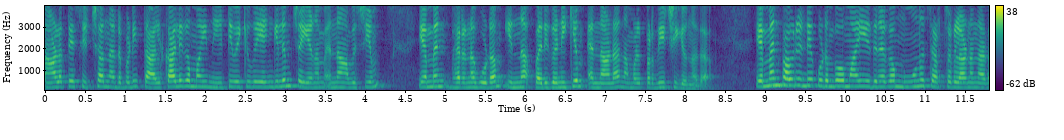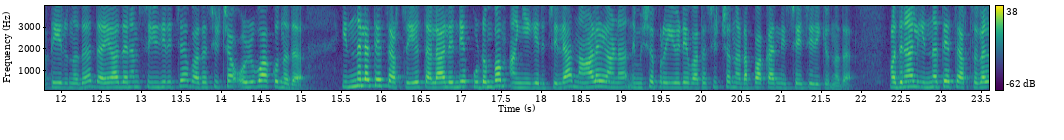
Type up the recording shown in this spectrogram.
നാളത്തെ ശിക്ഷാ നടപടി താൽക്കാലികമായി നീട്ടിവെക്കുകയെങ്കിലും ചെയ്യണം എന്ന ആവശ്യം എം എൻ ഭരണകൂടം ഇന്ന് പരിഗണിക്കും എന്നാണ് നമ്മൾ പ്രതീക്ഷിക്കുന്നത്. എം എൻ പൗരന്റെ കുടുംബവുമായി ഇതിനകം മൂന്ന് ചർച്ചകളാണ് നടത്തിയിരുന്നത്. ദയാധനം സ്വീകരിച്ച് വധശിക്ഷ ഒഴിവാക്കുന്നത് ഇന്നലത്തെ ചർച്ചയിൽ തലാലിന്റെ കുടുംബം അംഗീകരിച്ചില്ല. നാളെയാണ് നിമിഷപ്രിയയുടെ വധശിക്ഷ നടപ്പാക്കാൻ നിശ്ചയിച്ചിരിക്കുന്നത്. അതിനാൽ ഇന്നത്തെ ചർച്ചകൾ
